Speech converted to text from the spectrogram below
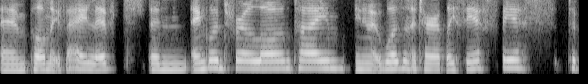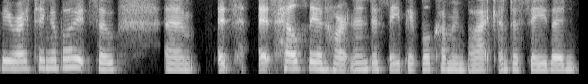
Um, Paul McVeigh lived in England for a long time. You know, it wasn't a terribly safe space to be writing about. So um, it's it's healthy and heartening to see people coming back and to see the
